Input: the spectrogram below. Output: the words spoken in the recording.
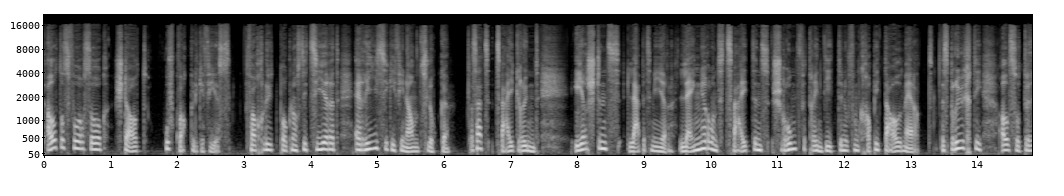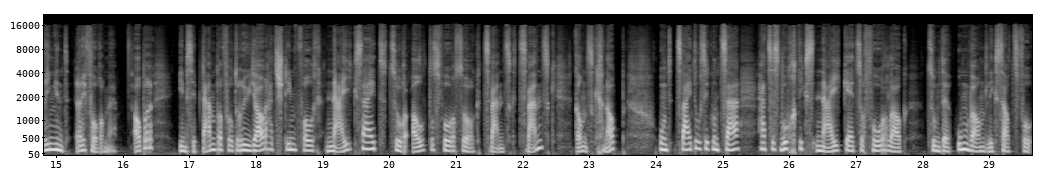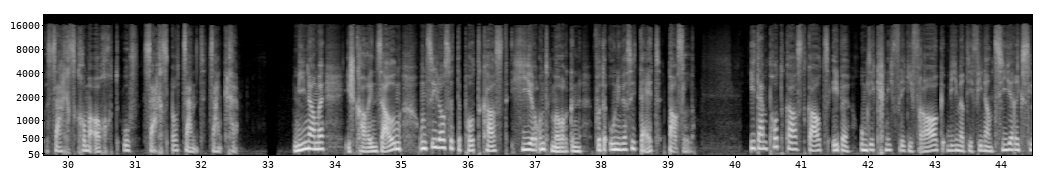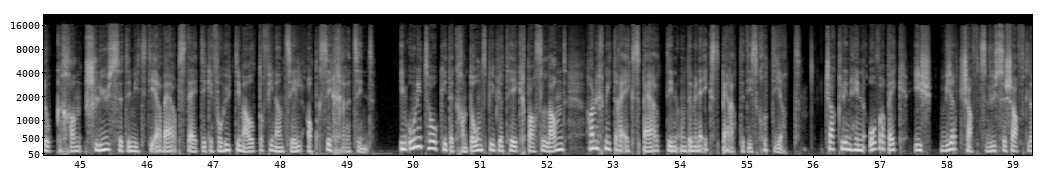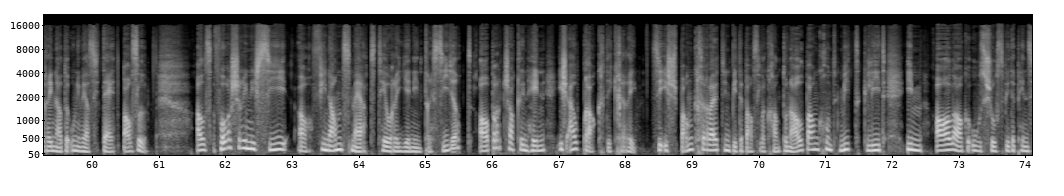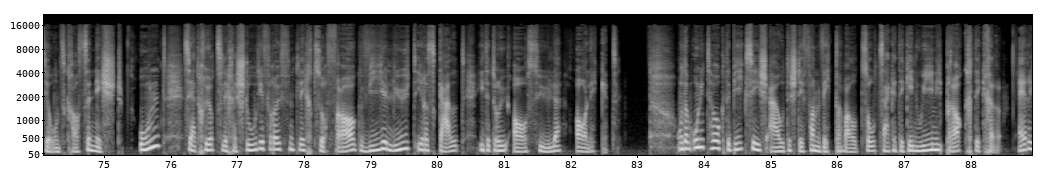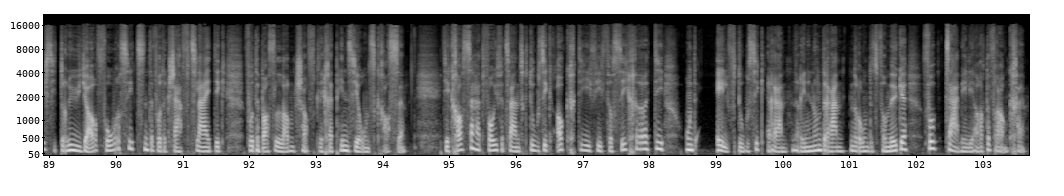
die Altersvorsorge steht auf gewackeligen Füßen. Fachleute prognostizieren eine riesige Finanzlücke. Das hat zwei Gründe. Erstens leben wir länger und zweitens schrumpfen die Renditen auf dem Kapitalmarkt. Es bräuchte also dringend Reformen. Aber im September vor drei Jahren hat das Stimmvolk Nein gesagt zur Altersvorsorge 2020, ganz knapp. Und 2010 hat es ein wuchtiges Nein gegeben zur Vorlage, um den Umwandlungssatz von 6,8 auf 6 Prozent zu senken. Mein Name ist Karin Salm und Sie hören den Podcast Hier und Morgen von der Universität Basel. In diesem Podcast geht es eben um die knifflige Frage, wie man die Finanzierungslücke kann schliessen kann, damit die Erwerbstätigen von heute im Alter finanziell abgesichert sind. Im Unitalk in der Kantonsbibliothek Basel-Land habe ich mit einer Expertin und einem Experten diskutiert. Jacqueline Hen-Overbeck ist Wirtschaftswissenschaftlerin an der Universität Basel. Als Forscherin ist sie an Finanzmarkttheorien interessiert, aber Jacqueline Henn ist auch Praktikerin. Sie ist Bankenrätin bei der Basler Kantonalbank und Mitglied im Anlageausschuss bei der Pensionskasse Nest. Und sie hat kürzlich eine Studie veröffentlicht zur Frage, wie Leute ihr Geld in den drei A-Säulen anlegen. Und am Unitalk dabei war auch der Stefan Wetterwald, sozusagen der genuine Praktiker. Er ist seit drei Jahren Vorsitzender der Geschäftsleitung der Basel-Landschaftlichen Pensionskasse. Die Kasse hat 25.000 aktive Versicherte und 11.000 Rentnerinnen und Rentner und ein Vermögen von 10 Milliarden Franken.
